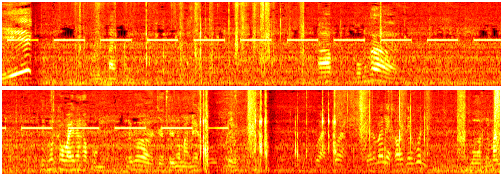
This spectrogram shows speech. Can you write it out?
อีกไปครับผมก็ยืมร ถเขาไว้นะครับผม แล้วก็จะเติมน้ำมันให้เขานะครับปวดปวดเดี๋ยวมันเนี่ยเขาใช้หุ้นบอกน้ำมัน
